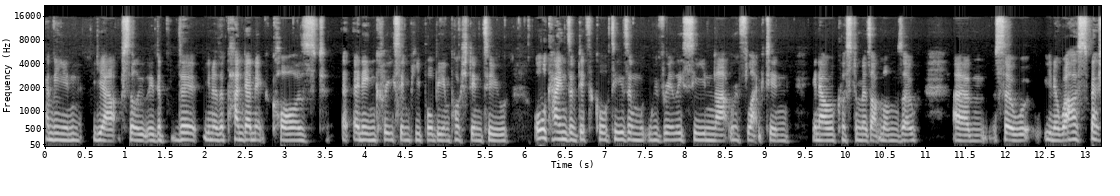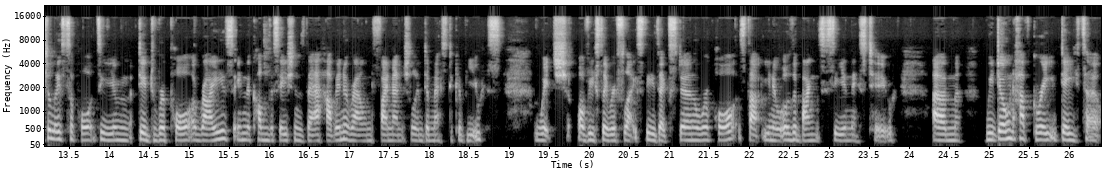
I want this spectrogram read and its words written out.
I mean, yeah, absolutely. The the you know the pandemic caused an increase in people being pushed into all kinds of difficulties, and we've really seen that reflecting in our customers at Monzo. Um, so you know, our specialist support team did report a rise in the conversations they're having around financial and domestic abuse, which obviously reflects these external reports that you know other banks are seeing this too. Um, we don't have great data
